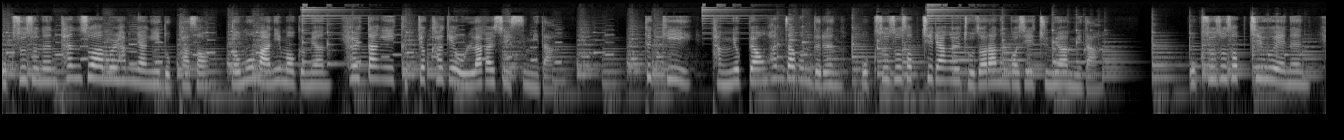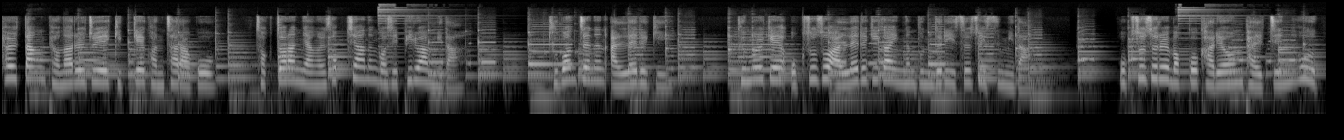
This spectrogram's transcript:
옥수수는 탄수화물 함량이 높아서 너무 많이 먹으면 혈당이 급격하게 올라갈 수 있습니다. 특히 당뇨병 환자분들은 옥수수 섭취량을 조절하는 것이 중요합니다. 옥수수 섭취 후에는 혈당 변화를 주의 깊게 관찰하고 적절한 양을 섭취하는 것이 필요합니다. 두 번째는 알레르기. 드물게 옥수수 알레르기가 있는 분들이 있을 수 있습니다. 옥수수를 먹고 가려운 발진, 호흡,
